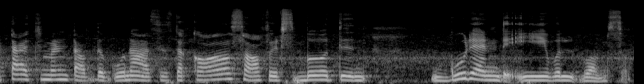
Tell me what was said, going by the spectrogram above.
attachment of the gunas is the cause of its birth in good and evil வம்சம்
